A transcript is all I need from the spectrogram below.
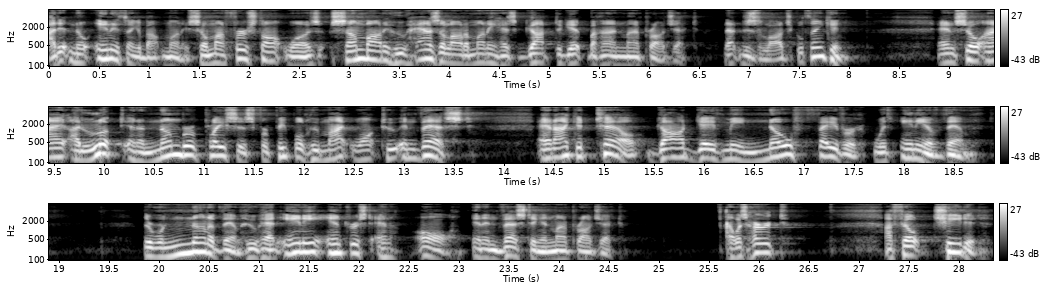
I didn't know anything about money. So my first thought was somebody who has a lot of money has got to get behind my project. That is logical thinking. And so I, I looked in a number of places for people who might want to invest. And I could tell God gave me no favor with any of them. There were none of them who had any interest at all in investing in my project. I was hurt. I felt cheated.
